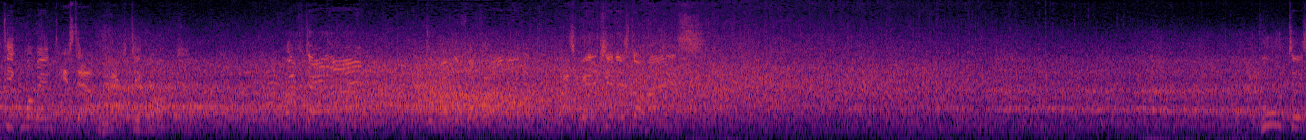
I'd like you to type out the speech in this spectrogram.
richtigen Moment ist er am richtigen Ort. Macht er ihn. Das Bällchen ist noch heiß. Gutes,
